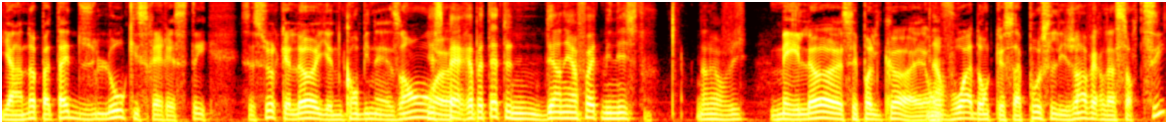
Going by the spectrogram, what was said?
y en a peut-être du lot qui serait resté. C'est sûr que là, il y a une combinaison. Ils euh, espéraient peut-être une dernière fois être ministre dans leur vie. mais là, c'est pas le cas. Euh, On voit donc que ça pousse les gens vers la sortie.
